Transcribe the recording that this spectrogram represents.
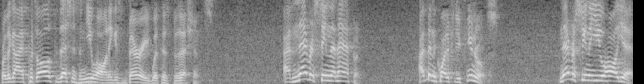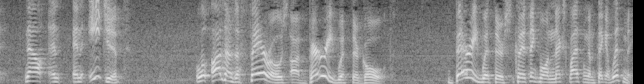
where the guy puts all his possessions in U-Haul and he gets buried with his possessions. I've never seen that happen. I've been to quite a few funerals. Never seen a U-Haul yet. Now, in, in Egypt, a lot of times the pharaohs are buried with their gold. Buried with their, because they think, well, in the next life I'm going to take it with me.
